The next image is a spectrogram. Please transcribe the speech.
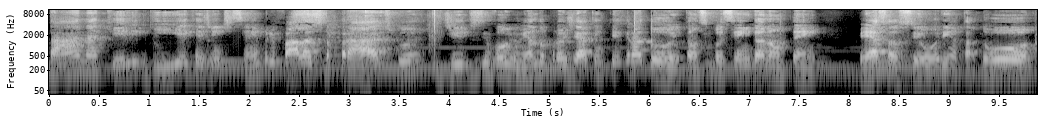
tá naquele guia que a gente sempre fala de prático de desenvolvimento do projeto integrador. Então, se você ainda não tem, peça ao seu orientador,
